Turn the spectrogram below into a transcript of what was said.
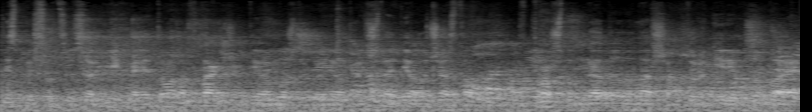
Здесь присутствует Сергей Харитонов, также, где вы можете про него прочитать, он участвовал в прошлом году на нашем турнире в Дубае.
